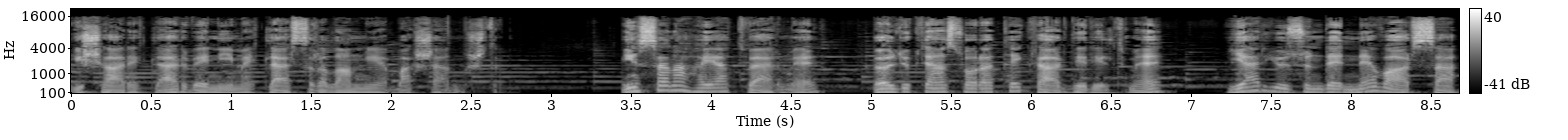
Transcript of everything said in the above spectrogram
işaretler ve nimetler sıralanmaya başlanmıştı. İnsana hayat verme, öldükten sonra tekrar diriltme, yeryüzünde ne varsa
